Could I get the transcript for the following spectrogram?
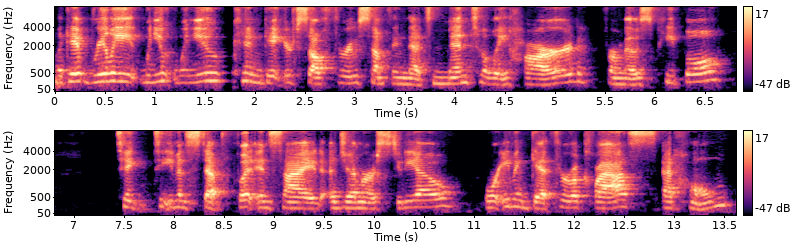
like it really when you when you can get yourself through something that's mentally hard for most people to to even step foot inside a gym or a studio or even get through a class at home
